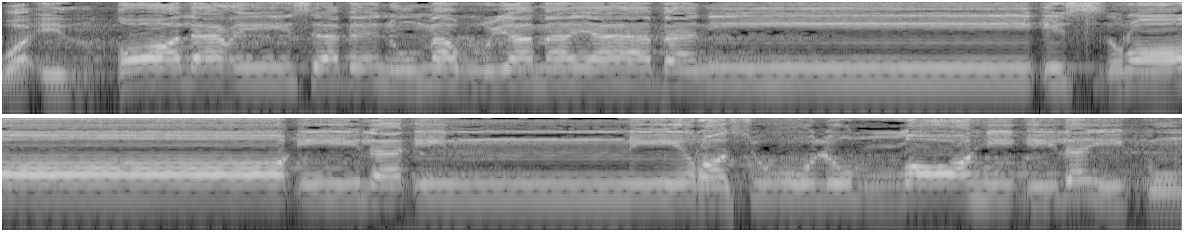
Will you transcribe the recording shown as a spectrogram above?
واذ قال عيسى ابن مريم يا بني اسرائيل اني رسول الله اليكم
